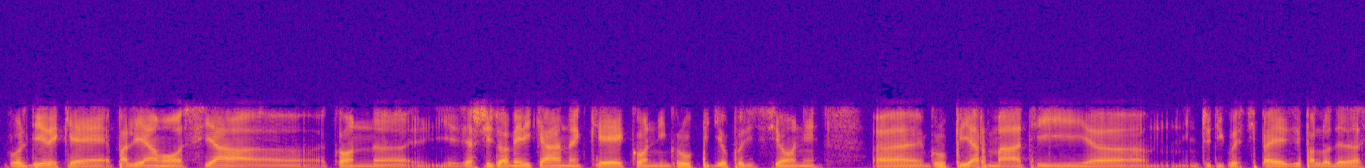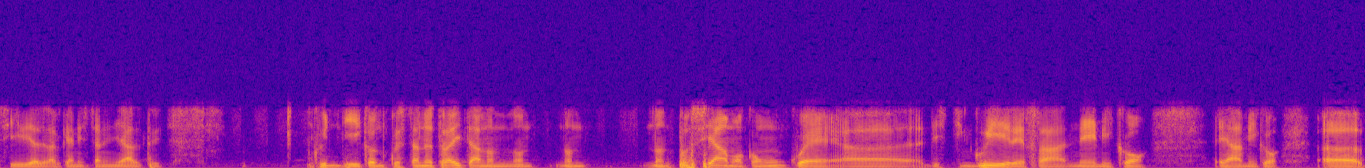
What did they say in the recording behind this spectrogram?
Vuol dire che parliamo sia eh, con l'esercito americano che con i gruppi di opposizione, gruppi armati in tutti questi paesi, parlo della Siria, dell'Afghanistan e di altri quindi con questa neutralità non, non, non, non possiamo comunque uh, distinguere fra nemico e amico. Uh,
